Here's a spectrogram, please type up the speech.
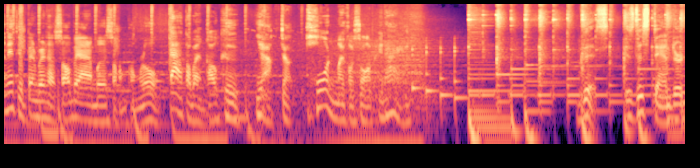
ตอนนี้ถือเป็นบริษัทซอฟต์แวร์เบอร์ 2 ของโลกก้าวต่อไปของเขาคือ อยากจะโค่น Microsoft ให้ได้ครับ This is the Standard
